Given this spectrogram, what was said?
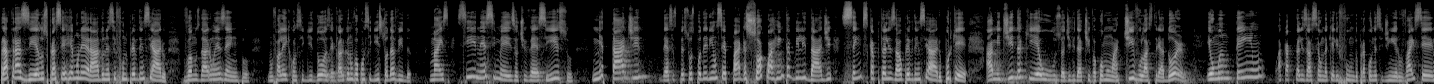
para trazê-los para ser remunerado nesse fundo previdenciário. Vamos dar um exemplo. Não falei que consegui 12? É claro que eu não vou conseguir isso toda a vida. Mas se nesse mês eu tivesse isso, metade dessas pessoas poderiam ser pagas só com a rentabilidade sem descapitalizar o previdenciário. Por quê? À medida que eu uso a dívida ativa como um ativo lastreador, eu mantenho a capitalização daquele fundo para quando esse dinheiro vai ser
